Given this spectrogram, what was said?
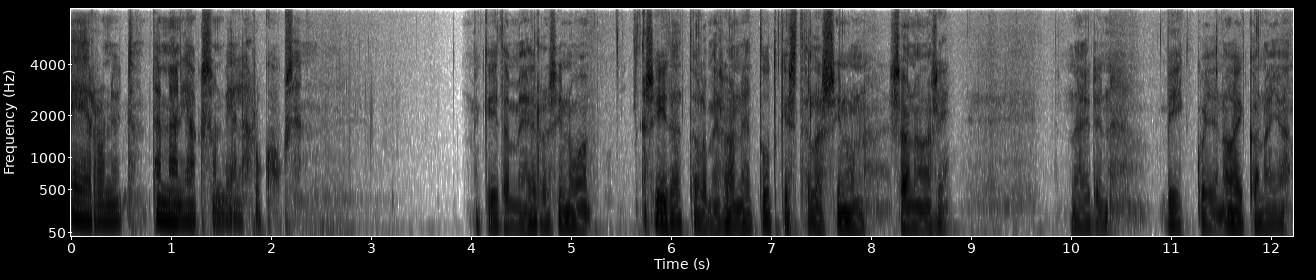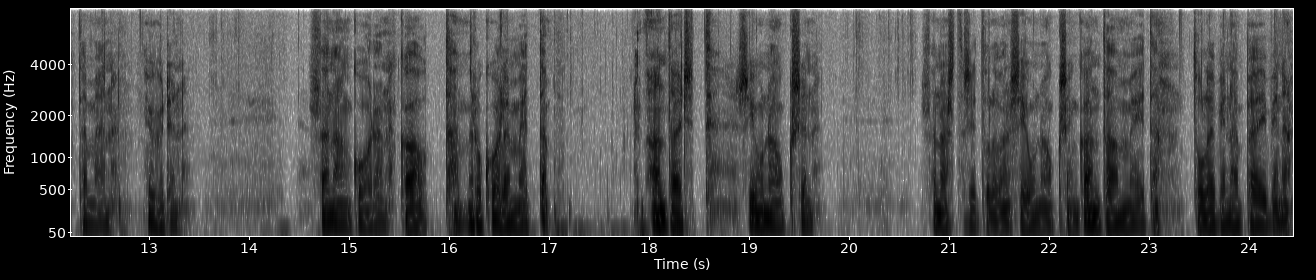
Eero nyt tämän jakson vielä rukouksen? Me kiitämme Herra sinua siitä, että olemme saaneet tutkistella sinun sanasi näiden viikkojen aikana ja tämän yhden sanankohdan kautta. Me rukoilemme, että antaisit siunauksen, sanastasi tulevan siunauksen kantaa meitä tulevina päivinä.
